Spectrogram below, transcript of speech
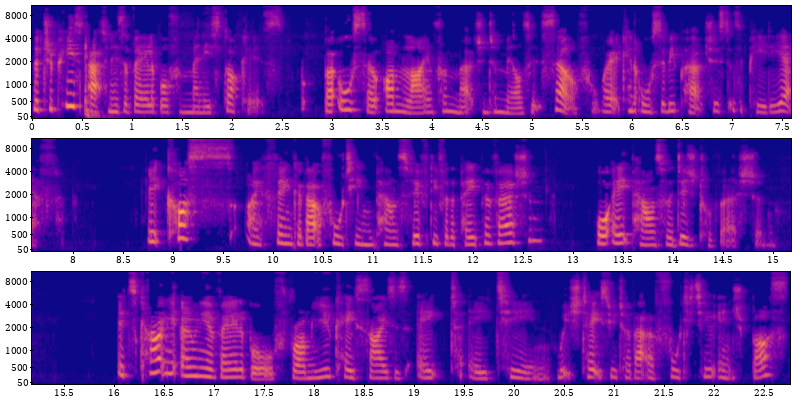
The trapeze pattern is available from many stockists, but also online from Merchant and Mills itself, where it can also be purchased as a PDF. It costs, I think, about £14.50 for the paper version or £8 for the digital version. It's currently only available from UK sizes 8 to 18, which takes you to about a 42 inch bust.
